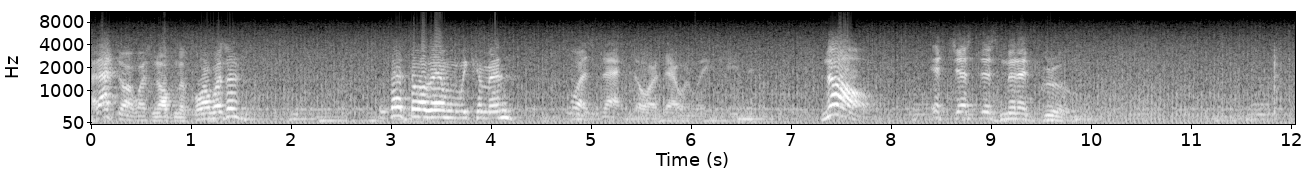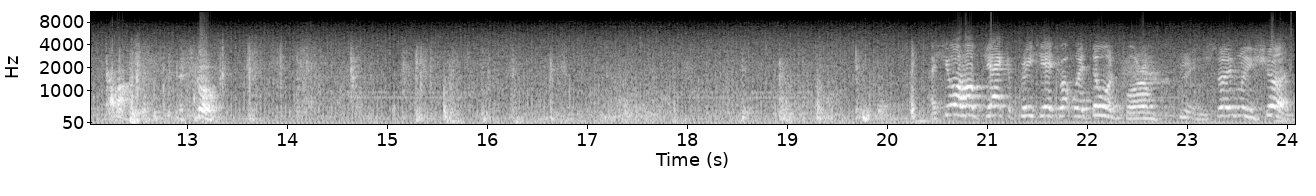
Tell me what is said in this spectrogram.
That door wasn't open before, was it? Was that door there when we come in? Was that door there when we came in? No! It's just this minute grew. Come on. Let's go. I sure hope Jack appreciates what we're doing for him. He certainly should.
